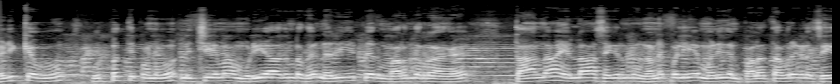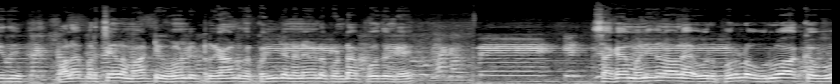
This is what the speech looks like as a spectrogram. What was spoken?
அழிக்கவோ உற்பத்தி பண்ணவோ நிச்சயமாக முடியாதுன்றதை நிறைய பேர் மறந்துடுறாங்க. தான் தான் எல்லாம் செய்கிறன்ற நினைப்பிலேயே மனிதன் பல தவறுகளை செய்து பல பிரச்சனைகளை மாட்டி ஓண்டுட்டுருக்கான்றதை கொஞ்சம் நினைவில் கொண்டா போதுங்க. சக மனிதனால் ஒரு பொருளை உருவாக்கவோ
